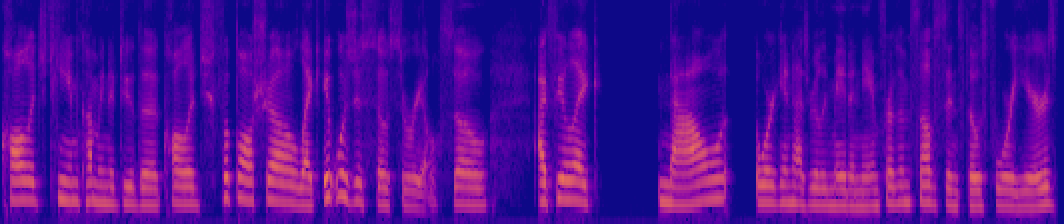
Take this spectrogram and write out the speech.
college team coming to do the college football show. Like it was just so surreal. So I feel like now Oregon has really made a name for themselves since those four years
